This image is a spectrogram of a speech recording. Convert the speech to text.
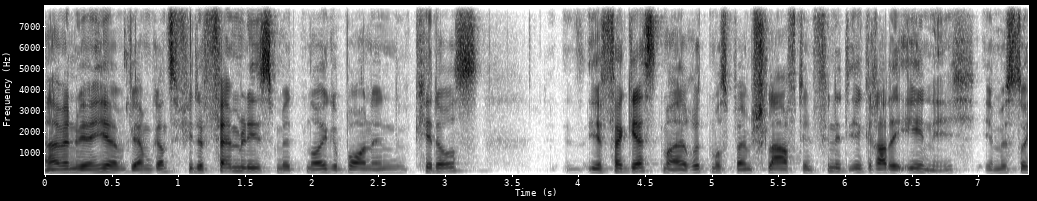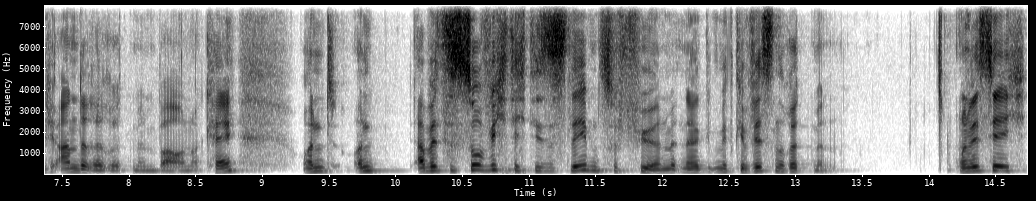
Ja, wenn wir hier, wir haben ganz viele Families mit neugeborenen Kiddos. Ihr vergesst mal Rhythmus beim Schlaf, den findet ihr gerade eh nicht. Ihr müsst euch andere Rhythmen bauen, okay? Und, und, aber es ist so wichtig, dieses Leben zu führen mit, eine, mit gewissen Rhythmen. Und wisst ihr, ich,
